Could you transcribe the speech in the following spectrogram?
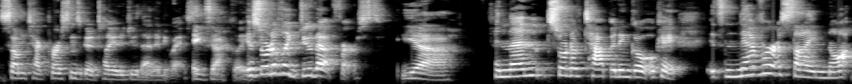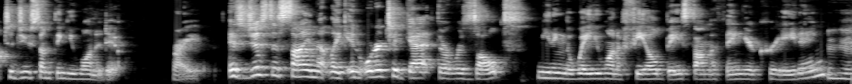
some tech person's going to tell you to do that anyways. Exactly. It's sort of like do that first. yeah. And then sort of tap it and go, okay, it's never a sign not to do something you want to do. Right. It's just a sign that, like, in order to get the result, meaning the way you want to feel based on the thing you're creating, hmm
